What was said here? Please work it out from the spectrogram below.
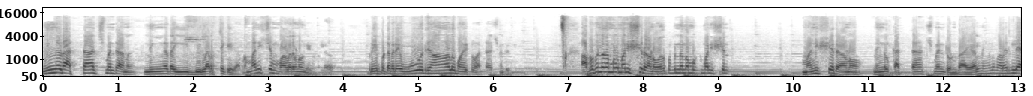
നിങ്ങളുടെ അറ്റാച്ച്മെന്റ് ആണ് നിങ്ങളുടെ ഈ വിളർച്ചയ്ക്ക് കാരണം. മനുഷ്യൻ വളരണമെങ്കിൽ പ്രിയപ്പെട്ടവരെ ഒരാളുമായിട്ടും അറ്റാച്ച്മെന്റ് ഇല്ല. അപ്പൊ പിന്നെ നമ്മൾ മനുഷ്യരാണോ? അപ്പൊ പിന്നെ നമുക്ക് മനുഷ്യൻ മനുഷ്യരാണോ? നിങ്ങൾക്ക് അറ്റാച്ച്മെന്റ് ഉണ്ടായാൽ നിങ്ങൾ വളരില്ല.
